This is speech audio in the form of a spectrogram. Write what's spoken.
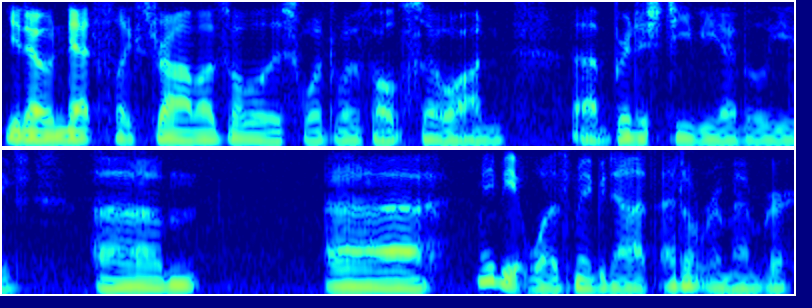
you know, Netflix dramas. Although this one was also on uh, British TV, I believe. Um, uh, maybe it was, maybe not. I don't remember.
